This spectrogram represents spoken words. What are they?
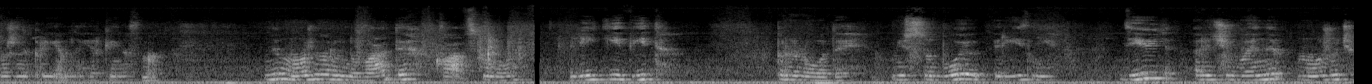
дуже неприємний, гіркий на смак. Не можна руйнувати капсулу. Ліки від природи. Між собою різні. Діють речовини можуть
